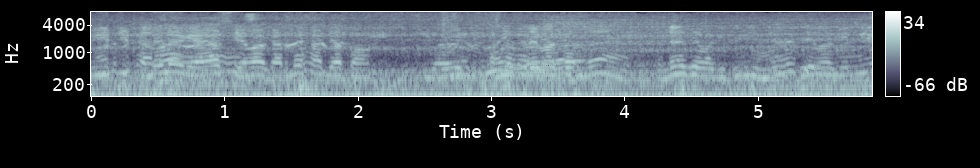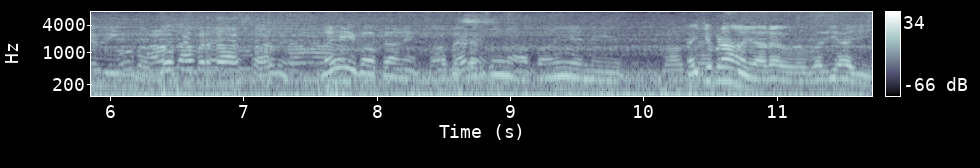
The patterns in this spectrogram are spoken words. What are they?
ਵੀਰ ਜੀ ਥੱਲੇ ਲੈ ਗਿਆ ਸੇਵਾ ਕਰਦੇ ਅੱਜ ਆਪਾਂ ਸੇਵਾ ਕਰਦਾ ਠੰਡੇ ਸੇਵਾ ਕੀਤੀ ਨਹੀਂ ਸੇਵਾ ਕਿੰਨੀ ਹੈ ਵੀਰ ਬਾਬਾ ਬਰਦਾਸ਼ਤ ਸਾਹਿਬ ਨੇ ਨਹੀਂ ਬਾਬਿਆਂ ਨੇ ਬਾਬੇ ਦਾ ਸੋਨਾ ਪਾਣੀ ਨਹੀਂ ਇੱਥੇ ਬਣਾ ਯਾਰ ਵਧੀਆ ਜੀ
